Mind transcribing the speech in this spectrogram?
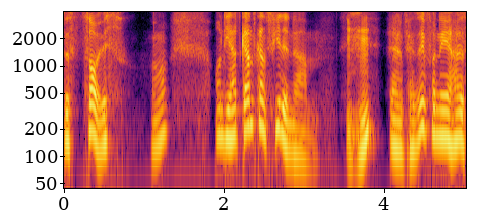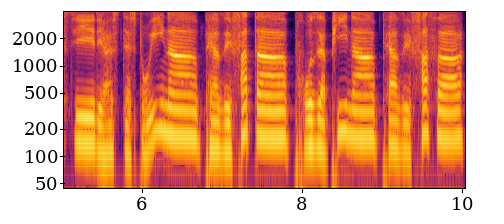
des Zeus. Ja? Und die hat ganz, ganz viele Namen. Mhm. Äh, Persephone heißt die, die heißt Despoina, Persephata, Proserpina, Persephassa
